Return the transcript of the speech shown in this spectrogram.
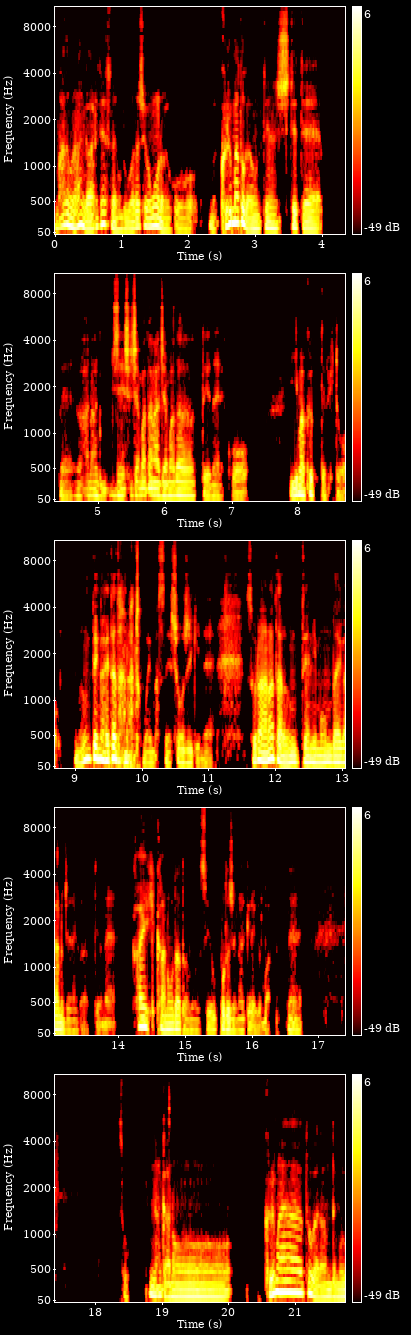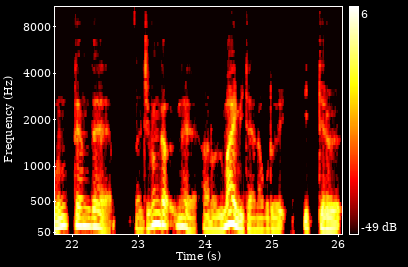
まあでもなんかあれですね、本当私が思うのはこう、車とか運転してて、ね、あ、なんか自転車邪魔だな、邪魔だなってね、こう、言いまくってる人、運転が下手だなと思いますね、正直ね。それはあなたの運転に問題があるんじゃないかっていうね、回避可能だと思うんですよ、よっぽどじゃなければ。ね。そう、なんかあのー、車とかなんでも運転で、自分がね、あの、うまいみたいなこと言ってる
